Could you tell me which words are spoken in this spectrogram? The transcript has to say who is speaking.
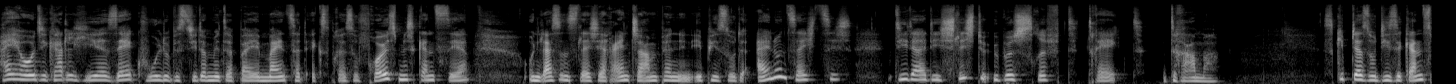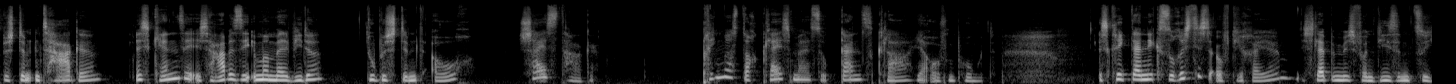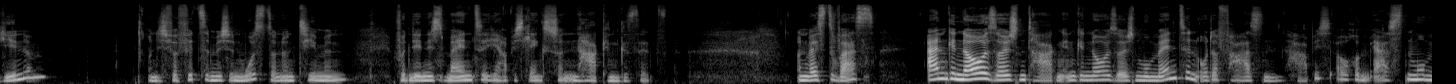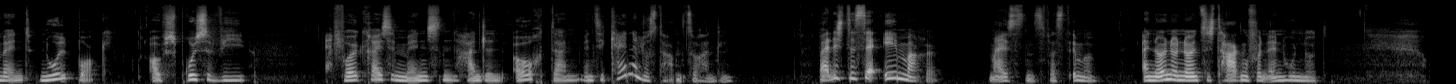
Speaker 1: Hi ho, die Kattel hier. Sehr cool, du bist wieder mit dabei im Mindset Expresso. Freust mich ganz sehr. Und lass uns gleich hier reinjumpen in Episode 61, die da die schlichte Überschrift trägt: Drama. Es gibt ja so diese ganz bestimmten Tage. Ich kenne sie, ich habe sie immer mal wieder. Du bestimmt auch. Scheißtage. Bringen wir es doch gleich mal so ganz klar hier auf den Punkt. Ich kriege da nichts so richtig auf die Reihe. Ich schleppe mich von diesem zu jenem und ich verfitze mich in Mustern und Themen, von denen ich meinte, hier habe ich längst schon einen Haken gesetzt. Und weißt du was? An genau solchen Tagen, in genau solchen Momenten oder Phasen habe ich auch im ersten Moment null Bock auf Sprüche wie erfolgreiche Menschen handeln auch dann, wenn sie keine Lust haben zu handeln. Weil ich das ja eh mache. Meistens, fast immer. An 99 Tagen von 100 und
